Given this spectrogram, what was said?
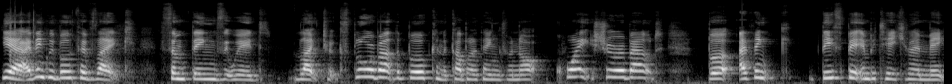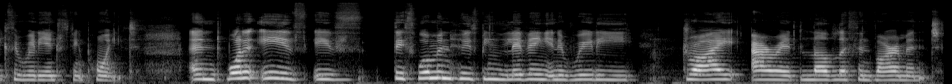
Yeah, I think we both have like some things that we'd like to explore about the book and a couple of things we're not quite sure about. But I think this bit in particular makes a really interesting point. And what it is, is this woman who's been living in a really dry, arid, loveless environment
